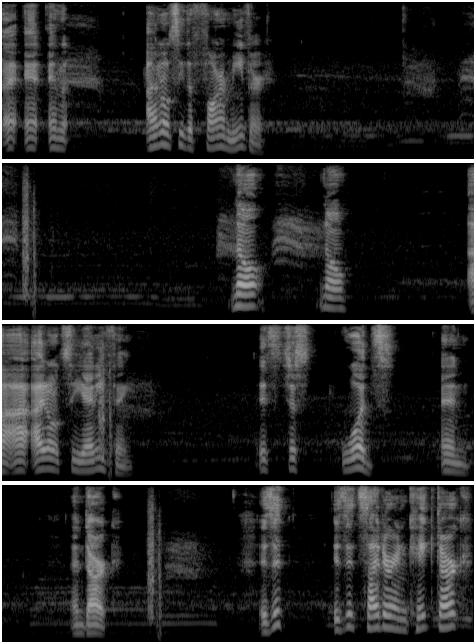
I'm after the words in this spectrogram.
And, and I don't see the farm either. No, no. I, I don't see anything. It's just woods and and dark. Is it is it cider and cake dark?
